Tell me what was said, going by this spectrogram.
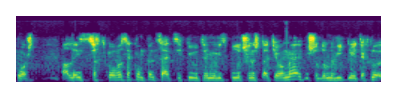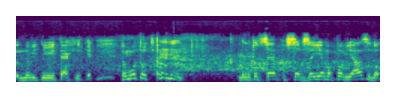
кошт. Але й частково за компенсації, які отримує від Сполучених Штатів Америки щодо новітньої техно... новітньої техніки. Тому тут тому тут це все взаємопов'язано.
